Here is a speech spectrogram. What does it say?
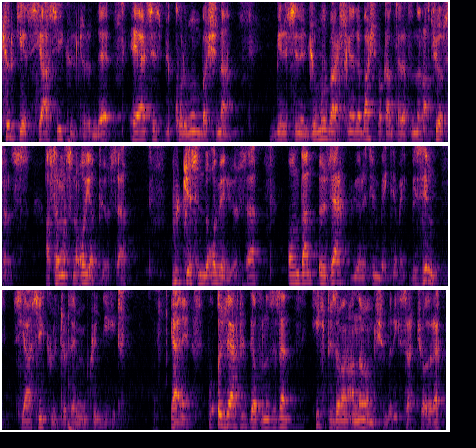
Türkiye siyasi kültüründe eğer siz bir kurumun başına birisini Cumhurbaşkanı ya da Başbakan tarafından atıyorsanız, atamasını o yapıyorsa, bütçesinde o veriyorsa ondan özel bir yönetim beklemek bizim siyasi kültürde mümkün değil. Yani bu özellik lafını zaten hiçbir zaman anlamamışımdır iktisatçı olarak.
